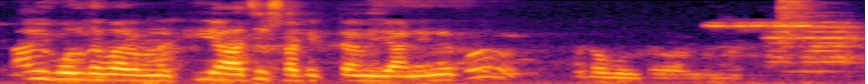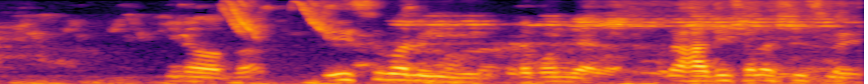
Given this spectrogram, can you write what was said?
আমি বলতে পারব না কি আছে সঠিকটা আমি জানি না তো ওটা বলতে পারব না। কি নাম আপনার? ইউসুফ আলী মোল্লা। এটা কোন জায়গা? এটা হাতিশালা শিশলাই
